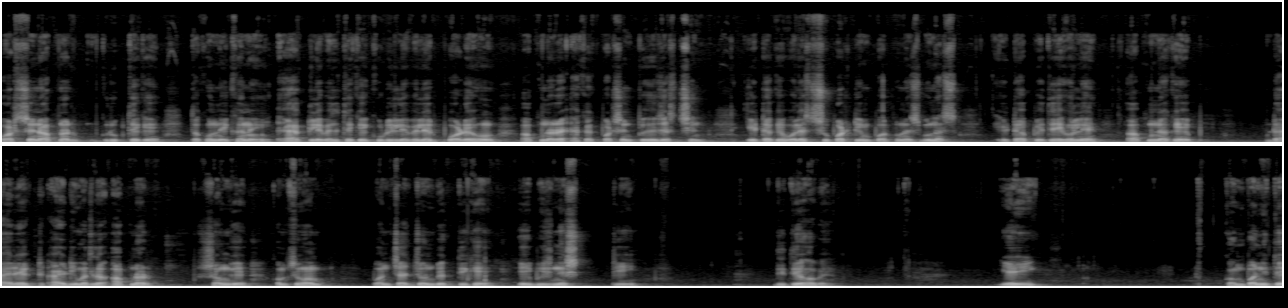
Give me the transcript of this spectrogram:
পার্সেন্ট আপনার গ্রুপ থেকে, তখন এখানে এক লেভেল থেকে কুড়ি লেভেলের পরেও আপনারা এক এক পার্সেন্ট পেয়ে যাচ্ছেন। এটাকে বলে সুপার টিম পারফরমেন্স বোনাস এটা পেতে হলে আপনাকে ডাইরেক্ট আইডি মতলব আপনার সঙ্গে কমসে কম পঞ্চাশ জন ব্যক্তিকে এই বিজনেসটি দিতে হবে। এই কোম্পানিতে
